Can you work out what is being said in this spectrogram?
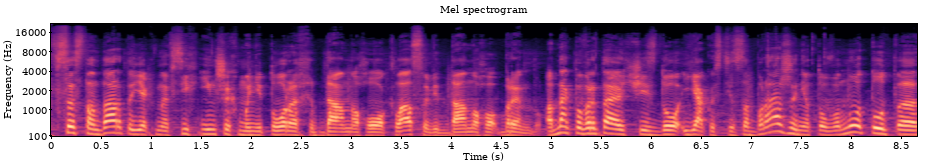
все стандарти, як на всіх інших моніторах даного класу від даного бренду. Однак, повертаючись до якості зображення, то воно тут е,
